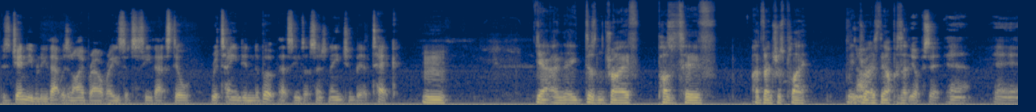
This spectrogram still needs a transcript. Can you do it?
was genuinely, that was an eyebrow raiser to see that still retained in the book. That seems like such an ancient bit of tech. Mm. Yeah, and it doesn't drive positive, adventurous play. It no, drives the opposite. The opposite, yeah. Yeah, yeah.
